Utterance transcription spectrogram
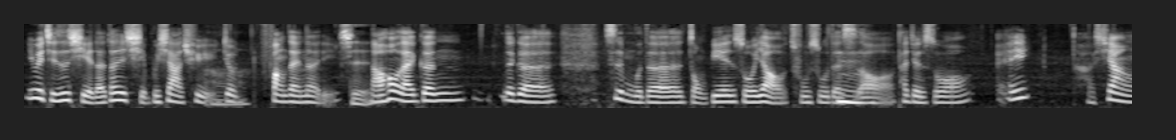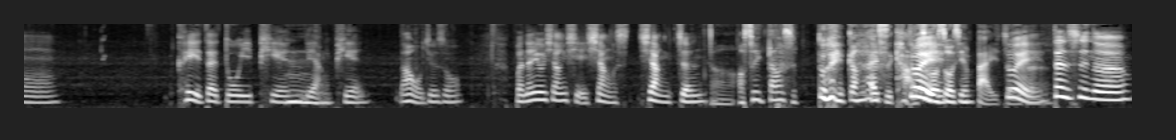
因为其实写的，但是写不下去，就放在那里。是，然后后来跟那个字母的总编说要出书的时候，他就说：“哎，好像。”可以再多一篇两、嗯、篇，然后我就说，本来又想写象象征啊，哦，所以当时对。刚开始卡住的时候先摆着，对，但是呢，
